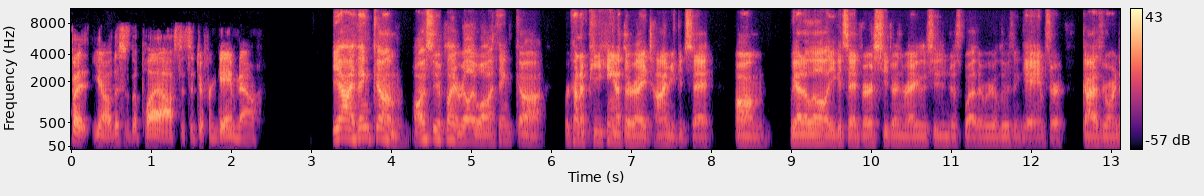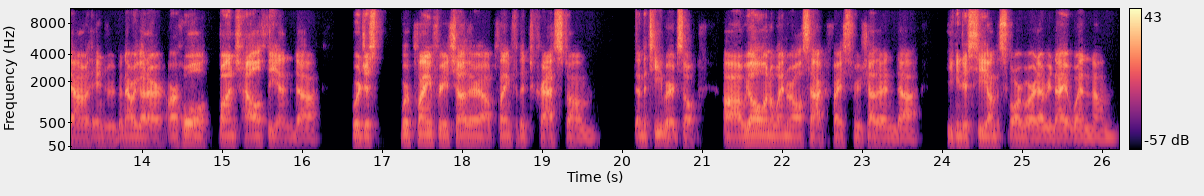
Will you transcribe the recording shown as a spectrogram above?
but you know this is the playoffs. It's a different game now. Yeah, I think um, obviously you're playing really well. I think uh, we're kind of peaking at the right time, you could say. Um, we had a little, you could say, adversity during the regular season, just whether we were losing games or guys were going down with injury. But now we got our, our whole bunch healthy, and uh, we're just we're playing for each other, uh, playing for the crest um, and the T-bird. So uh, we all want to win. We're all sacrificed for each other, and uh, you can just see on the scoreboard every night when um,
